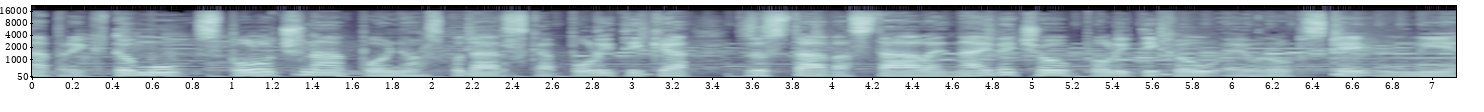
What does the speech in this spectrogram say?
Napriek tomu spoločná poľnohospodárska politika zostáva stále najväčšou politikou Európskej únie.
